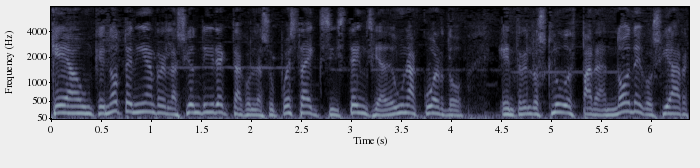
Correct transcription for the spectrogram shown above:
Que aunque no tenían relación directa con la supuesta existencia de un acuerdo entre los clubes para no negociar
